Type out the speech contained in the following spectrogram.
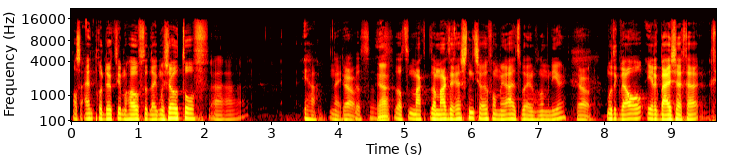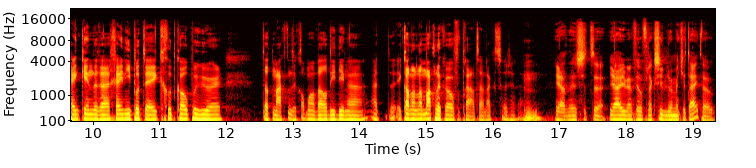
als eindproduct in mijn hoofd. Dat leek me zo tof. Uh, ja, nee, Ja. Dat, dat, Ja. dat maakt, dan maakt de rest niet zo heel veel meer uit op een of andere manier. Ja, Moet ik wel eerlijk bij zeggen, geen kinderen, geen hypotheek, goedkope huur. Dat maakt natuurlijk allemaal wel die dingen. Uit, ik kan er dan makkelijker over praten, laat ik het zo zeggen. Mhm. ja, dan is het, eh, ja, je bent veel flexibeler met je tijd ook.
